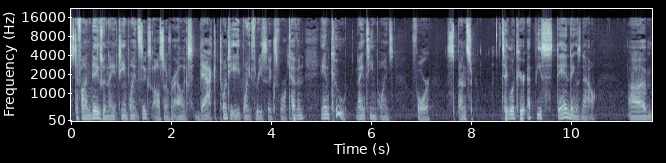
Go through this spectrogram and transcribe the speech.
Stefon Diggs with 19.6 also for Alex. Dak 28.36 for Kevin. And Koo 19 points for Spencer. Take a look here at the standings now. Um,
